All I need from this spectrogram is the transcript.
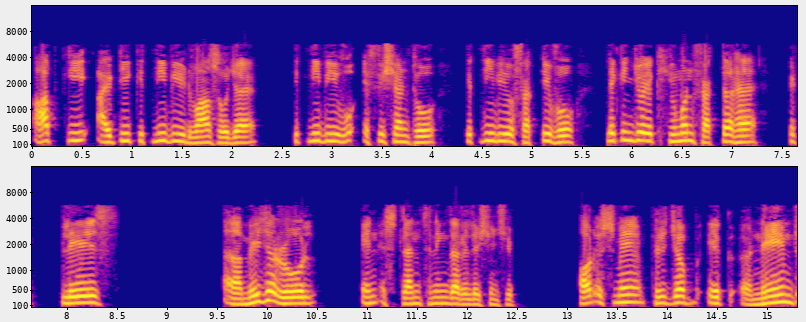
آپ کی آئی ٹی کتنی بھی ایڈوانس ہو جائے، کتنی بھی وہ ایفیشینٹ ہو، کتنی بھی افیکٹو ہو، لیکن جو ایک ہیومن فیکٹر ہے plays major role in strengthening the relationship اور اس میں پھر جب ایک نیمڈ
